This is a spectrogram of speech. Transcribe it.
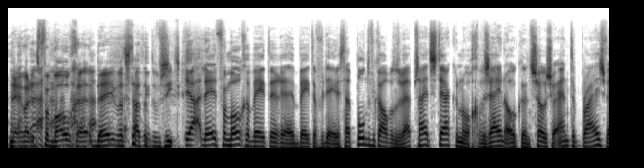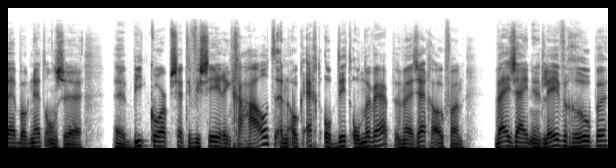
Nee, maar het vermogen, nee, wat staat er precies? Ja, nee, het vermogen beter, beter verdelen. staat pontificaal op onze website. Sterker nog, we zijn ook een social enterprise. We hebben ook net onze eh, B Corp certificering gehaald. En ook echt op dit onderwerp. En wij zeggen ook van, wij zijn in het leven geroepen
